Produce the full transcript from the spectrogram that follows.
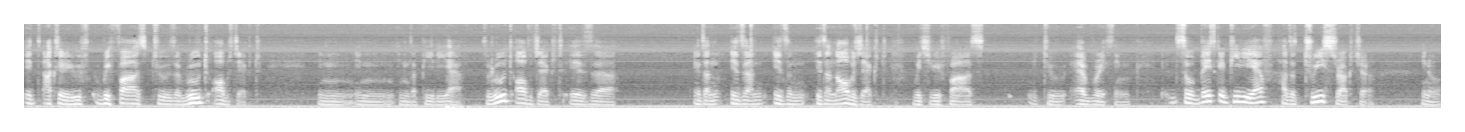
it actually ref refers to the root object in in in the PDF the root object is uh, is an is an is an is an object which refers to everything. So basically, PDF has a tree structure. You know,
